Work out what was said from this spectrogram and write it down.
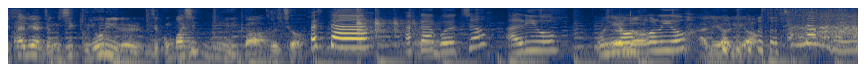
이탈리아 정식 그 요리를 이제 공부하신 분이니까. 그렇죠. 파스타 아까 뭐였죠? 알리오 올리오. 올리오 알리오 알리오. 참나무를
